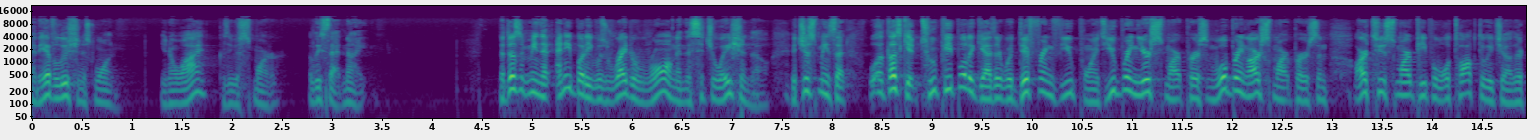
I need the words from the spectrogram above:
And the evolutionist won. You know why? Because he was smarter, at least that night. That doesn't mean that anybody was right or wrong in the situation, though. It just means that, well, let's get two people together with differing viewpoints. You bring your smart person, we'll bring our smart person. Our two smart people will talk to each other,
